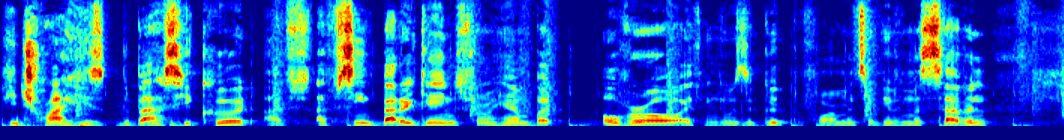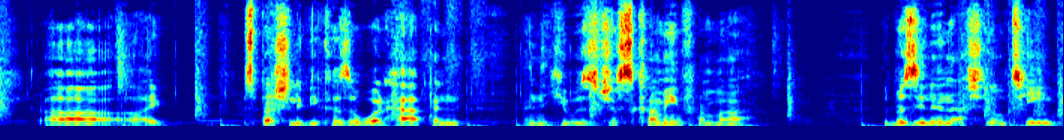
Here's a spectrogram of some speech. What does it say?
He tried his the best he could. I've I've seen better games from him, but overall, I think it was a good performance. I'll give him a seven. Uh, like, especially because of what happened, and he was just coming from uh, the Brazilian national team.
